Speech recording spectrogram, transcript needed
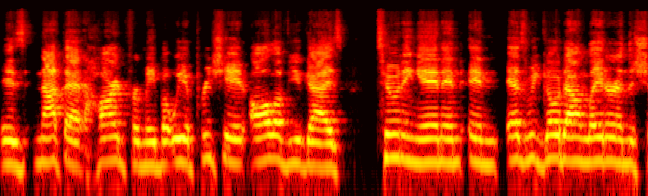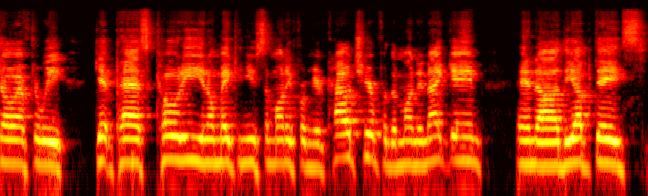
is not that hard for me. But we appreciate all of you guys tuning in. And and as we go down later in the show after we get past Cody, you know, making you some money from your couch here for the Monday night game and uh, the updates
